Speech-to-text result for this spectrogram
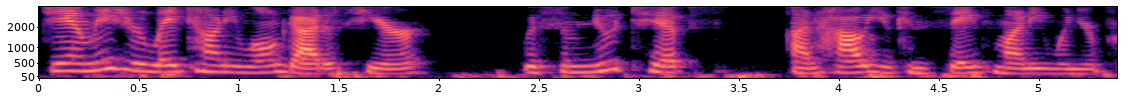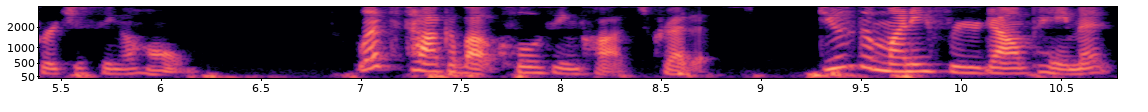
Jan Leisure Lake County Loan Goddess here with some new tips on how you can save money when you're purchasing a home. Let's talk about closing cost credits. Do you have the money for your down payment?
